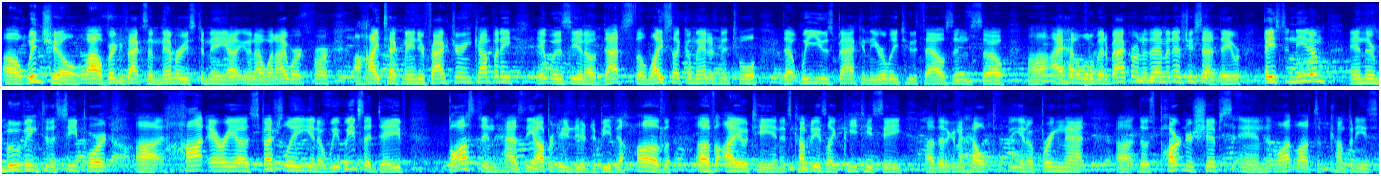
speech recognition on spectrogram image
Uh, Windchill, wow, brings back some memories to me. Uh, you know, when I worked for a high-tech manufacturing company, it was, you know, that's the lifecycle management tool that we used back in the early 2000s. So uh, I had a little bit of background with them, and as you said, they were based in Needham, and they're moving to the seaport, uh, hot area, especially, you know, we, we've said, Dave, Boston has the opportunity to be the hub of IoT, and it's companies like PTC uh, that are going to help you know, bring that, uh, those partnerships and lot, lots of companies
